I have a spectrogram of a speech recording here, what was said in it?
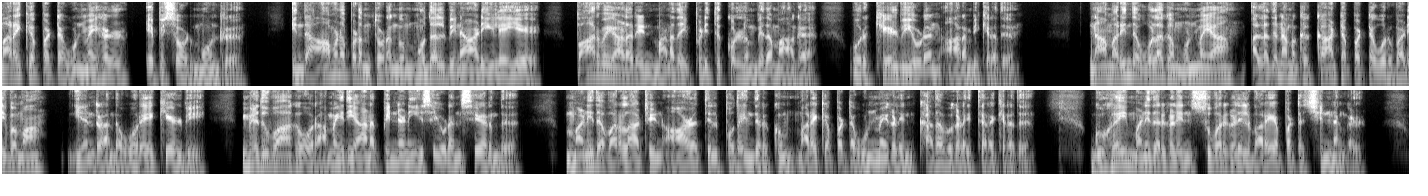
மறைக்கப்பட்ட உண்மைகள் எபிசோட் மூன்று. இந்த ஆவணப்படம் தொடங்கும் முதல் வினாடியிலேயே பார்வையாளரின் மனதை பிடித்துக் கொள்ளும் விதமாக ஒரு கேள்வியுடன் ஆரம்பிக்கிறது. நாம் அறிந்த உலகம் உண்மையா அல்லது நமக்கு காட்டப்பட்ட ஒரு வடிவமா என்ற அந்த ஒரே கேள்வி மெதுவாக ஒரு அமைதியான பின்னணி இசையுடன் சேர்ந்து மனித வரலாற்றின் ஆழத்தில் புதைந்திருக்கும் மறைக்கப்பட்ட உண்மைகளின் கதவுகளை திறக்கிறது. குகை மனிதர்களின் சுவர்களில் வரையப்பட்ட சின்னங்கள்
